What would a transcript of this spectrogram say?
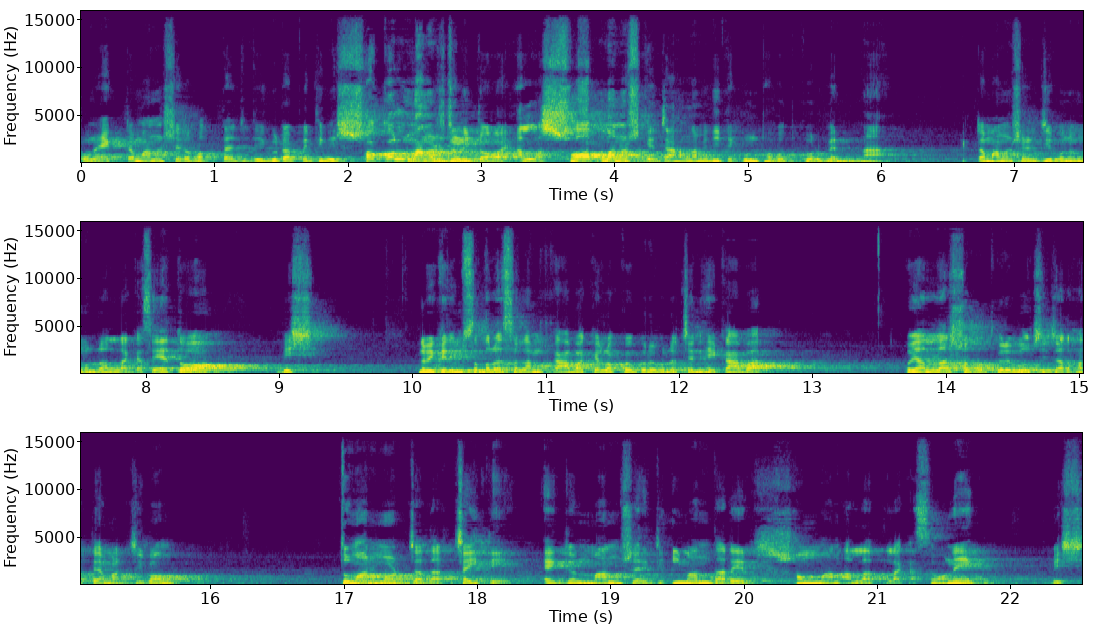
কোনো একটা মানুষের হত্যায় যদি গোটা পৃথিবীর সকল মানুষ জড়িত হয়, আল্লাহ সব মানুষকে জাহান নামে দিতে কুণ্ঠাবোধ করবেন না। একটা মানুষের জীবনে মূল্য আল্লাহর কাছে এত বেশি। নবী করিম সাল্লাহ সাল্লাম কাবাকে লক্ষ্য করে বলেছেন, হে কাবা, ওই আল্লাহর শপথ করে বলছি, যার হাতে আমার জীবন তোমার মর্যাদার চাইতে একজন মানুষের একজন ইমানদারের সম্মান আল্লাহ তালার কাছে অনেক বেশি।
